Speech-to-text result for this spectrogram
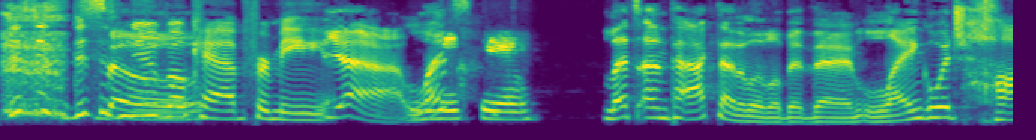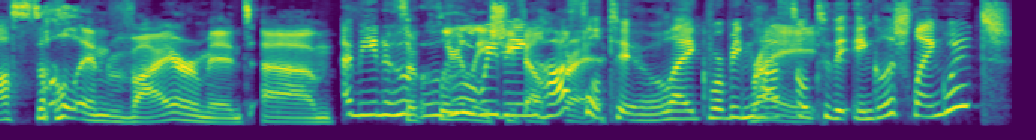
this is this is new vocab for me. yeah let's too. let's unpack that a little bit then. Language hostile environment. Um, I mean, who, So who clearly are we she being felt hostile to? Like, we're being hostile to the English language?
